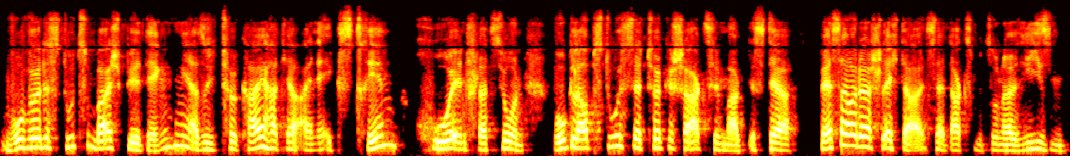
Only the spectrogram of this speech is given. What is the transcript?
Wo würdest du zum Beispiel denken, also die Türkei hat ja eine extrem hohe Inflation. Wo glaubst du, ist der türkische Aktienmarkt? Ist der besser oder schlechter als der DAX mit so einer riesen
